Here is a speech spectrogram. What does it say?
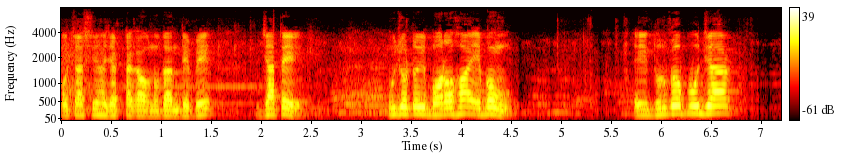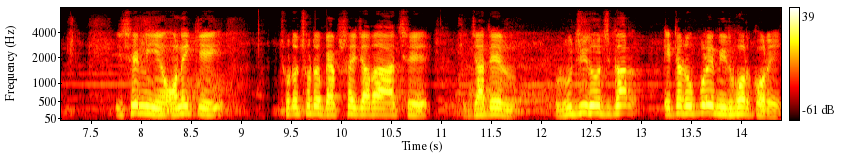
পঁচাশি হাজার টাকা অনুদান দেবে যাতে পুজোটি বড় হয় এবং এই দুর্গাপূজার ইসে নিয়ে অনেকেই ছোট ছোট ব্যবসায়ী যারা আছে যাদের রুজি রোজগার এটার উপরে নির্ভর করে।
